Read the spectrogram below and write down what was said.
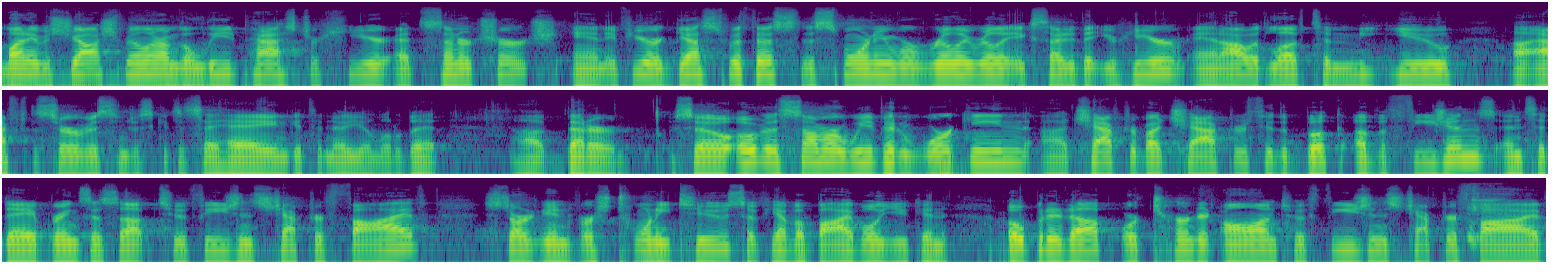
my name is Josh Miller. I'm the lead pastor here at Center Church. And if you're a guest with us this morning, we're really, really excited that you're here. And I would love to meet you uh, after the service and just get to say hey and get to know you a little bit uh, better. So, over the summer, we've been working uh, chapter by chapter through the book of Ephesians. And today brings us up to Ephesians chapter 5, starting in verse 22. So, if you have a Bible, you can open it up or turn it on to Ephesians chapter 5,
